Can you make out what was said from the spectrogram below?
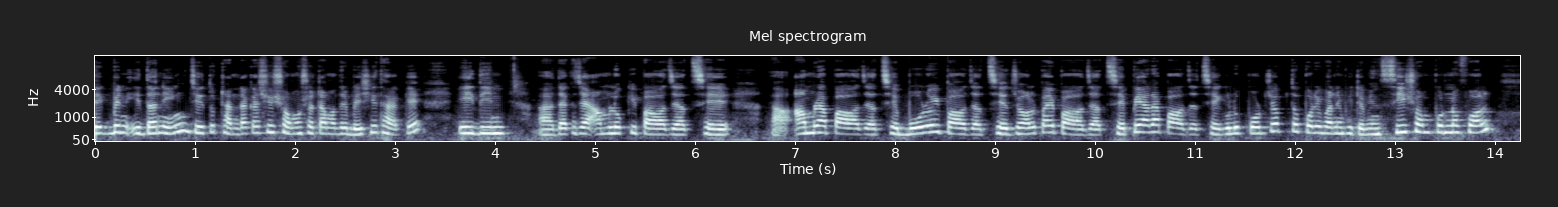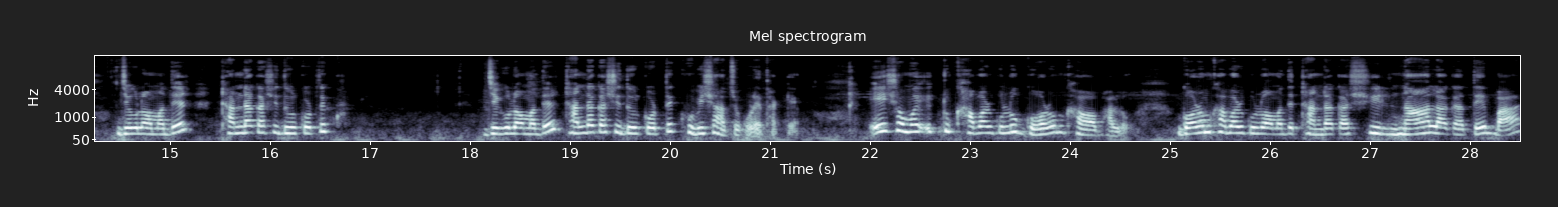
দেখবেন ইদানিং যেহেতু ঠান্ডা কাশির সমস্যাটা আমাদের বেশি থাকে, এই দিন দেখা যায় আমলকি পাওয়া যাচ্ছে আমড়া পাওয়া যাচ্ছে বড়ই পাওয়া যাচ্ছে, জলপাই পাওয়া যাচ্ছে, পেয়ারা পাওয়া যাচ্ছে, এগুলো পর্যাপ্ত পরিমাণে ভিটামিন সি সম্পূর্ণ ফল, যেগুলো আমাদের ঠান্ডা কাশি দূর করতে যেগুলো আমাদের ঠান্ডা কাশি দূর করতে খুবই সাহায্য করে থাকে। এই সময় একটু খাবারগুলো গরম খাওয়া ভালো। গরম খাবারগুলো আমাদের ঠান্ডা কাশি না লাগাতে বা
